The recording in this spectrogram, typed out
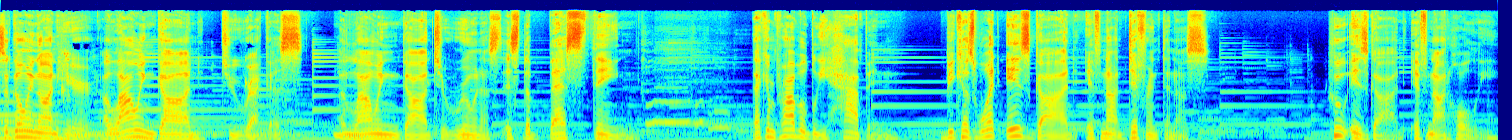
So going on here, allowing God to wreck us, mm-hmm. allowing God to ruin us is the best thing that can probably happen because what is God if not different than us? Who is God if not holy?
